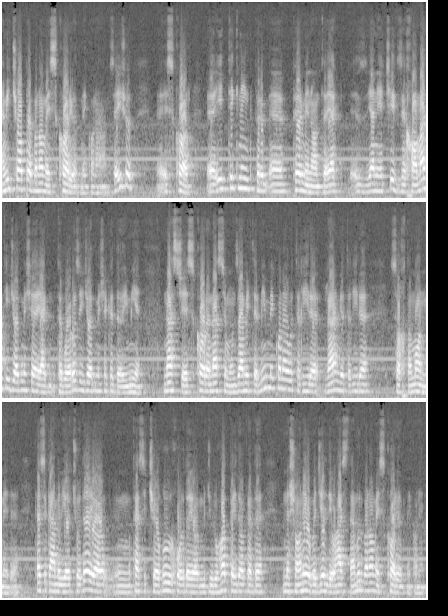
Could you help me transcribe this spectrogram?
همین چاپ به نام اسکار یاد می‌کنم. صحیح شد؟ اسکار. این تکنینگ پر، پرمینانت یک یعنی چی زخامت ایجاد میشه یک تبارز ایجاد میشه که دائمیه. نسج اسکار نسج منظمی ترمیم می‌کنه و تغییر رنگ و تغییر ساختمان میده. کسی که عملیات شده یا کسی چاقو خورده یا جروحات پیدا کرده نشانه و به جلد و هست. تمور به نام اسکار یاد می‌کنیم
